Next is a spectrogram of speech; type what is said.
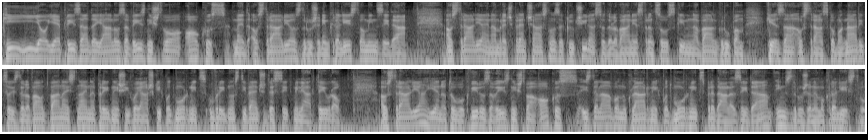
ki jo je prizadejalo zavezništvo AUKUS med Avstralijo, Združenim kraljestvom in ZDA. Avstralija je namreč predčasno zaključila sodelovanje s francoskim Naval grupom, ki je za avstralsko mornarico izdeloval 12 najnaprednejših vojaških podmornic v vrednosti več 10 milijard evrov. Avstralija je na to v okviru zavezništva AUKUS izdelavo nuklearnih podmornic predala ZDA in Združenemu kraljestvu.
